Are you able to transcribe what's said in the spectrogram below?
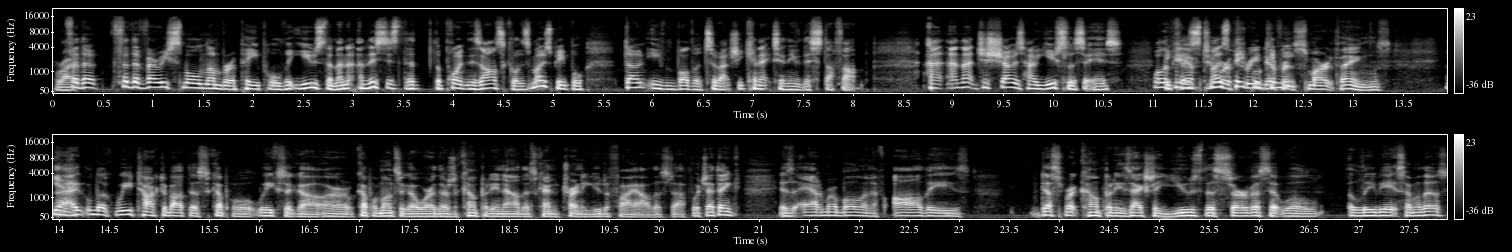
Right. For the for the very small number of people that use them, and and this is the the point in this article is most people don't even bother to actually connect any of this stuff up, and, and that just shows how useless it is. Well, if you Because have two most or three different use- smart things, Yeah. I- look, we talked about this a couple weeks ago or a couple months ago, where there's a company now that's kind of trying to unify all this stuff, which I think is admirable. And if all these desperate companies actually use this service, it will alleviate some of those.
